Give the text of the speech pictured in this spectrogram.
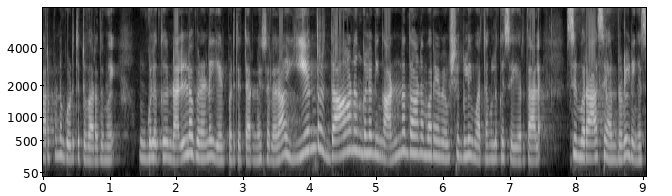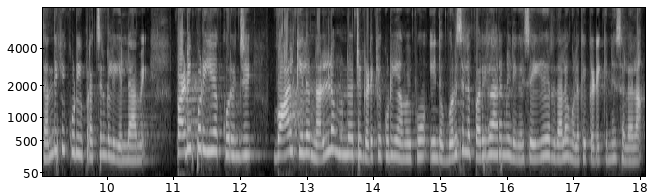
தர்ப்பணம் கொடுத்துட்டு வரதுமே உங்களுக்கு நல்ல பலனை ஏற்படுத்தி தரணும்னு சொல்லலாம். இயன்ற தானங்களை நீங்கள் அன்னதான மாதிரியான விஷயங்களையும் மற்றவங்களுக்கு செய்கிறதால சிம்மராசி அன்பர்கள் நீங்கள் சந்திக்கக்கூடிய பிரச்சனைகள் எல்லாமே படிப்படியாக குறைஞ்சி வாழ்க்கையில் நல்ல முன்னேற்றம் கிடைக்கக்கூடிய அமைப்பும் இந்த ஒரு சில பரிகாரங்கள் நீங்கள் செய்கிறதால உங்களுக்கு கிடைக்குன்னு சொல்லலாம்.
